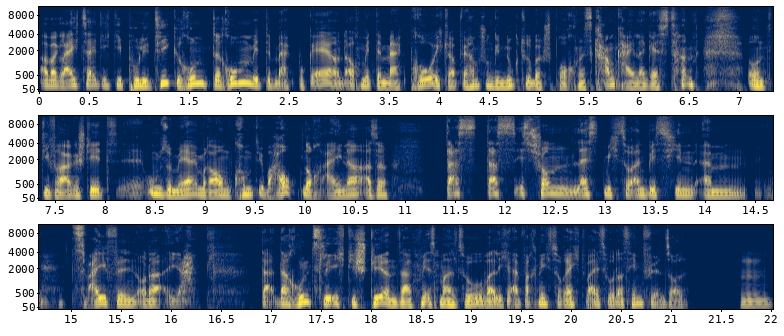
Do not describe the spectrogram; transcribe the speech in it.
Aber gleichzeitig die Politik rundherum mit dem MacBook Air und auch mit dem Mac Pro, ich glaube, wir haben schon genug drüber gesprochen. Es kam keiner gestern. Und die Frage steht äh, umso mehr im Raum, kommt überhaupt noch einer? Also das, das ist schon, lässt mich so ein bisschen ähm, zweifeln oder ja, da, da runzle ich die Stirn, sagen wir es mal so, weil ich einfach nicht so recht weiß, wo das hinführen soll. Hm.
